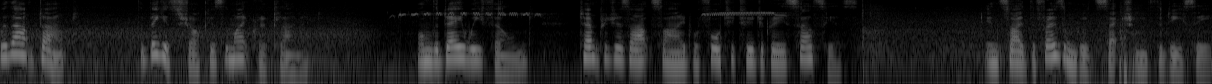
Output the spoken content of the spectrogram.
Without doubt, the biggest shock is the microclimate. On the day we filmed, temperatures outside were 42 degrees Celsius. Inside the frozen goods section of the DC,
